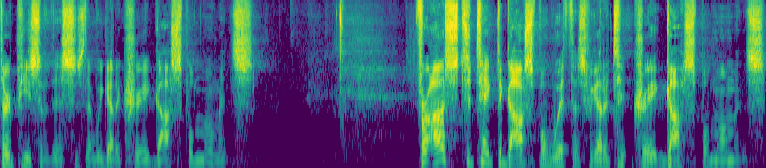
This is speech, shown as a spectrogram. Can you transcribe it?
Third piece of this is that we got to create gospel moments. For us to take the gospel with us, we got to create gospel moments.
